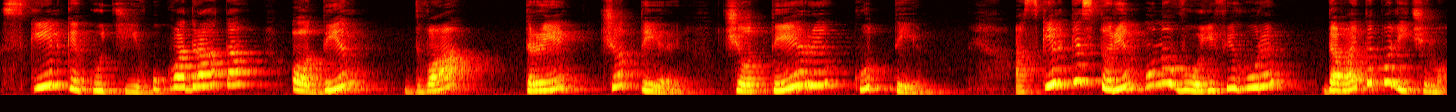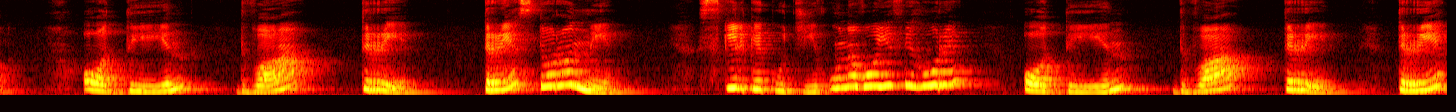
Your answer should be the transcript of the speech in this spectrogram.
Скільки кутів у квадрата? Один, два, три, чотири. Чотири кути. А скільки сторін у нової фігури? Давайте полічимо. Один, два, три. Три сторони. Скільки кутів у нової фігури? Один, два, три. Три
